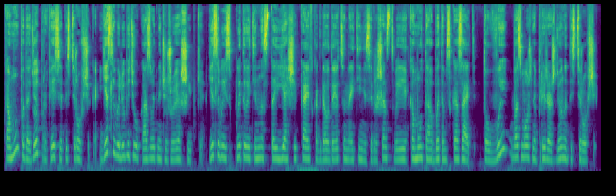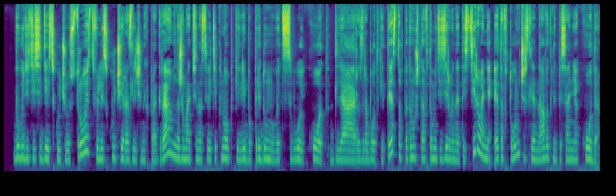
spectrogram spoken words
Кому подойдет профессия тестировщика? Если вы любите указывать на чужие ошибки, если вы испытываете настоящий кайф, когда удается найти несовершенство и кому-то об этом сказать, то вы, возможно, прирожденный тестировщик. Вы будете сидеть с кучей устройств или с кучей различных программ, нажимать все на свете кнопки, либо придумывать свой код для разработки тестов, потому что автоматизированное тестирование – это в том числе навык написания кода.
